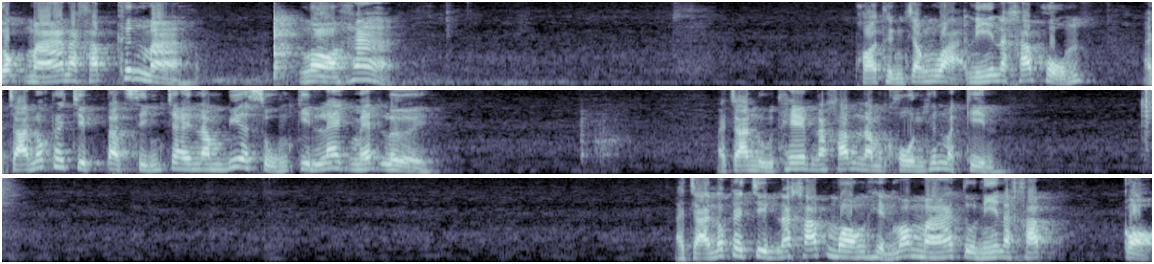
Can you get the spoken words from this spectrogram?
ยกม้านะครับขึ้นมางอห้าพอถึงจังหวะนี้นะครับผมอาจารย์นกกระจิบตัดสินใจนำเบี้ยสูงกินแลกเม็ดเลย อาจารย์หนูเทพนะครับนำโคนขึ้นมากิน อาจารย์นกกระจิบนะครับ มองเห็นว่าม้าตัวนี้นะครับ เกาะ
